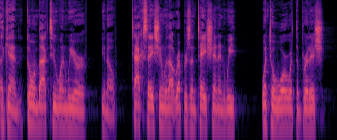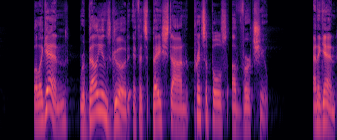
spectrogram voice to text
again, going back to when we were, you know, taxation without representation and we went to war with the British. Well, again, rebellion's good if it's based on principles of virtue. And again,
